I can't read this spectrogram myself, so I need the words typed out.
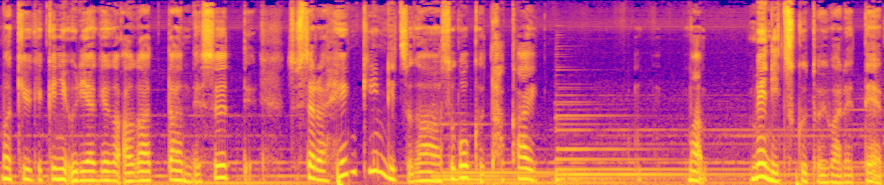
まあ、急激に売り上げが上がったんですって。そしたら返金率がすごく高い、まあ、目につくと言われて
